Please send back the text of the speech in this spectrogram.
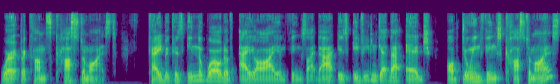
where it becomes customized. Okay. Because in the world of AI and things like that, is if you can get that edge of doing things customized,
